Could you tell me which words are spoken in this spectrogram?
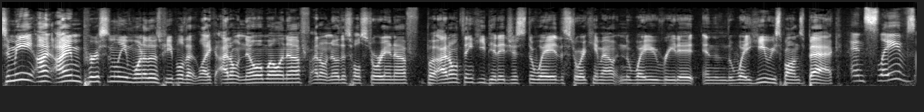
To me, I, I'm personally one of those people that like I don't know him well enough. I don't know this whole story enough, but I don't think he did it just the way the story came out and the way you read it and then the way he responds back. And Slaves,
